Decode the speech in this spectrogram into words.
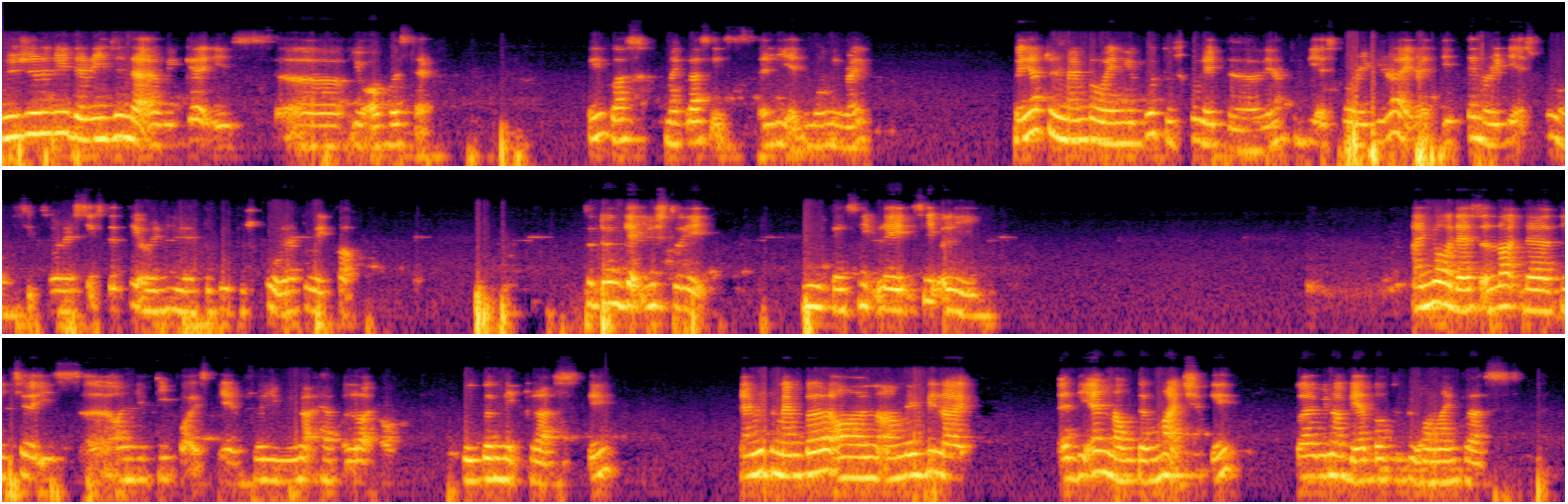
Usually the reason that we get is uh, you overstep. Okay, because my class is early at the morning, right? But you have to remember when you go to school later, you have to be at school already, right? At 8, 10 already at school, 6 or 6.30 already you have to go to school, you have to wake up. So don't get used to it. You can sleep late, sleep early. I know there's a lot the teacher is uh, on duty for SPM, so you will not have a lot of Google Meet class, okay? And remember on uh, maybe like at the end of the March, okay? So I will not be able to do online class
